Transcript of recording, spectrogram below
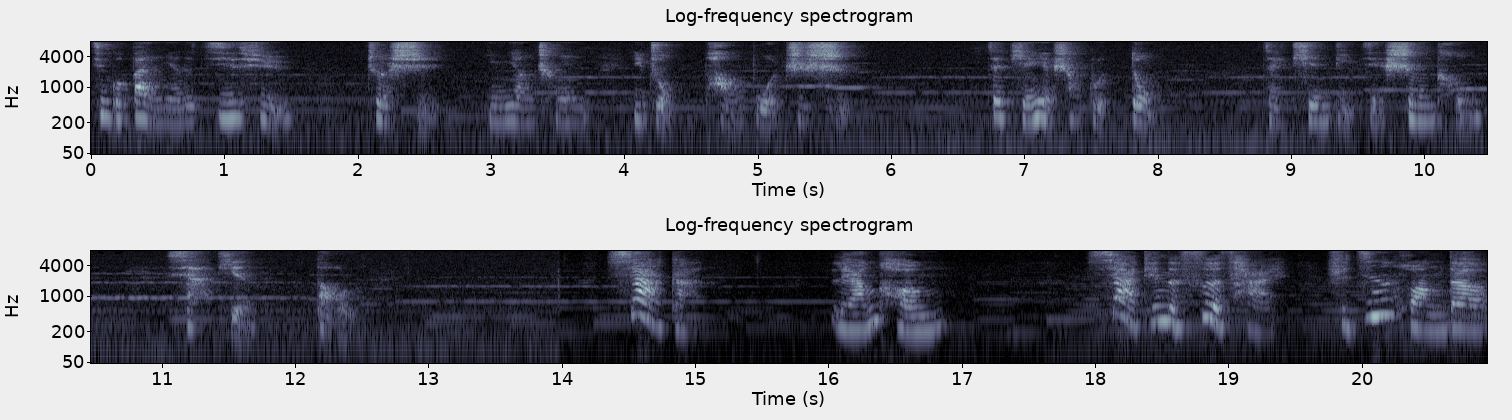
经过半年的积蓄，这时已酿成一种磅礴之势。在田野上滚动，在天地间升腾，夏天到了。夏感，梁衡。夏天的色彩是金黄的，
